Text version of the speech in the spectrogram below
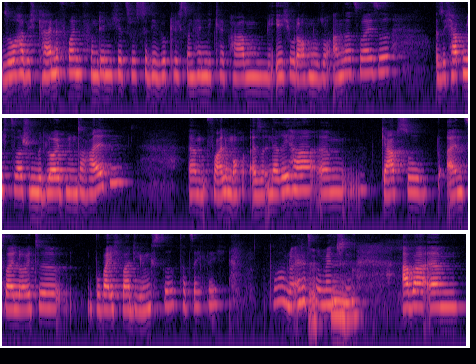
so habe ich keine Freunde, von denen ich jetzt wüsste, die wirklich so ein Handicap haben wie ich oder auch nur so ansatzweise. Also ich habe mich zwar schon mit Leuten unterhalten, ähm, vor allem auch, also in der Reha ähm, gab es so ein, zwei Leute, wobei ich war die Jüngste tatsächlich. da waren nur ältere Menschen. Aber ähm,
